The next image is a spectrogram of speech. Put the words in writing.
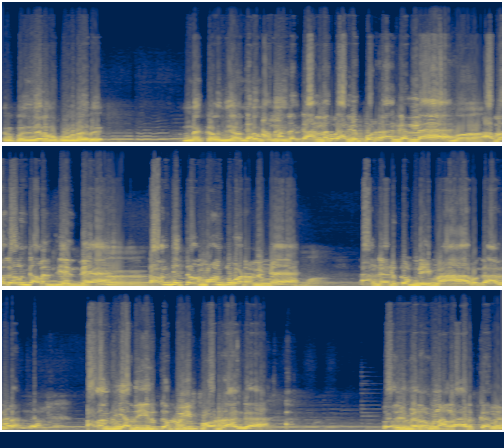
திருப்பதி தான் நம்ம கொடுக்குறாரு. அண்ணன் களஞ்சியம் அண்ணன் இந்த கண்ணை தள்ளி போடுறாங்கல்ல. ஆமா. அவங்களும் களஞ்சியம் தான். களஞ்சியத்துல மோந்து போடணுமே ஆமா. நாங்க எடுக்க முடியுமா? அவங்க அந்த களஞ்சி அது இருக்க போய் போடுறாங்க. ஜோதி மேடம் நல்லா இருக்கானு.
